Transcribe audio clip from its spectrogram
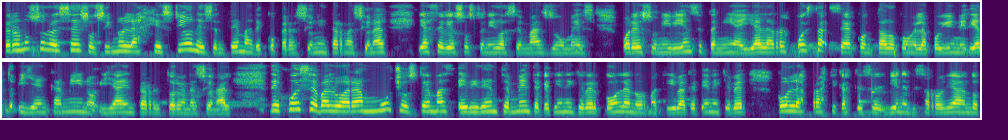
pero no solo es eso, sino las gestiones en temas de cooperación internacional ya se había sostenido hace más de un mes. Por eso, ni bien se tenía ya la respuesta, se ha contado con el apoyo inmediato y ya en camino, y ya en territorio nacional. Después se evaluarán muchos temas, evidentemente, que tienen que ver con la normativa, que tienen que ver con las prácticas que se vienen desarrollando,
